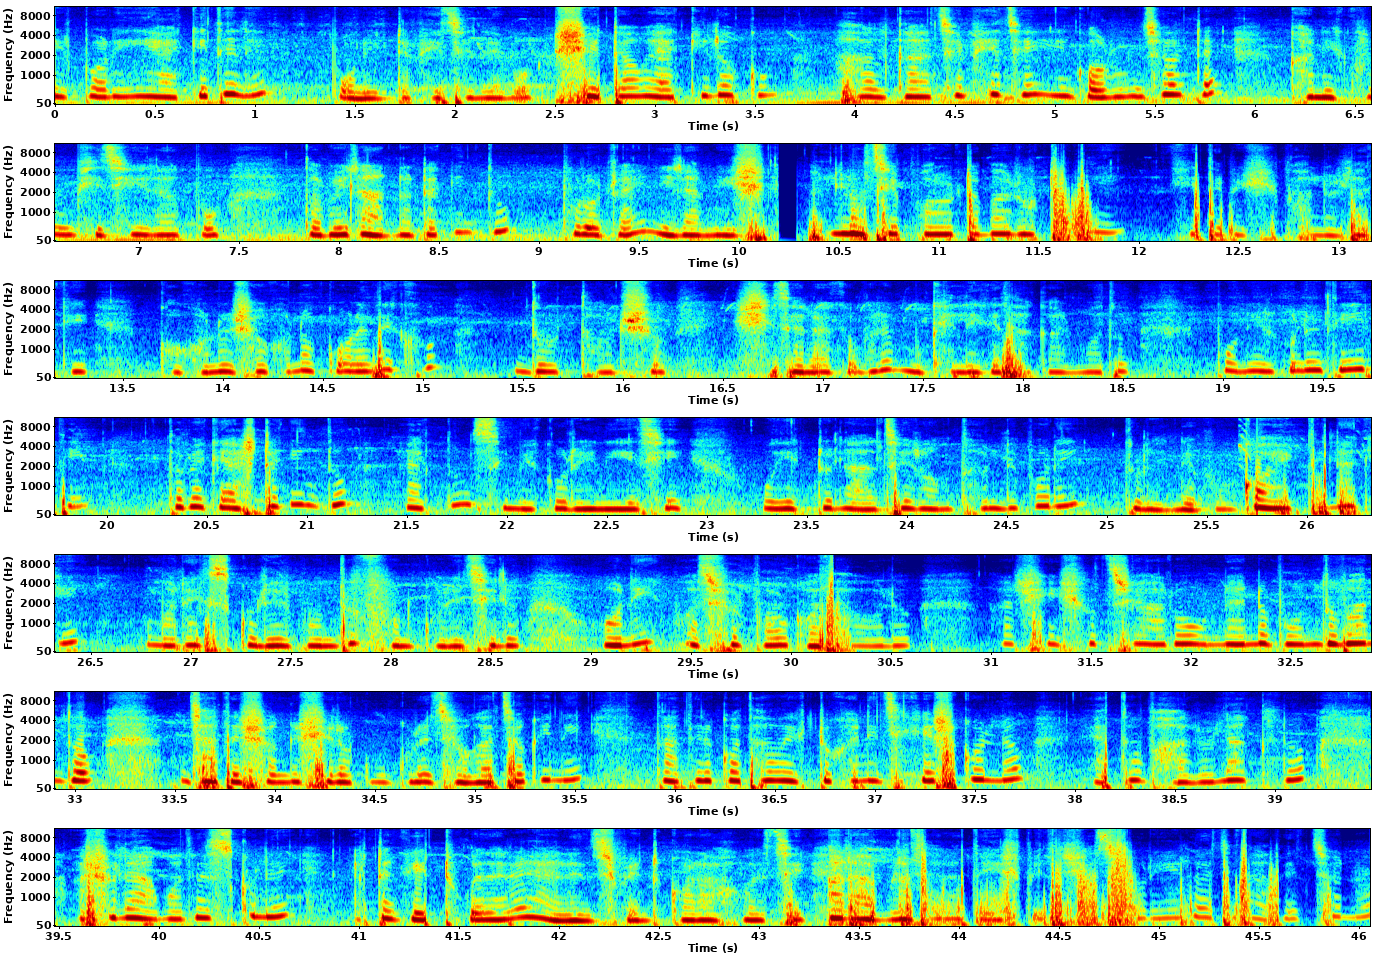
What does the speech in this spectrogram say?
এরপরে এই একই তেলে পনিরটা ভেজে নেব। সেটাও একই রকম। হালকা আছে ভেজে এই গরম জলটায় খানিকক্ষণ ভিজিয়ে রাখব। তবে রান্নাটা কিন্তু পুরোটাই নিরামিষ। লুচি পরোটা বা রুটি দিয়ে খেতে বেশি ভালো লাগে। কখনো সখনো করে দেখো, দুর্ধর্ষ। সে যেন একেবারে মুখে লেগে থাকার মতো। পনিরগুলো দিয়ে দিই, তবে গ্যাসটা কিন্তু একদম সিমে করে নিয়েছি। ওই একটু লালচে রং ধরলে পরেই তুলে নেব। কয়েকদিন আগে আমার এক স্কুলের বন্ধু ফোন করেছিল। অনেক বছর পর কথা হলো। আর সেই সূত্রে আরও অন্যান্য বন্ধুবান্ধব যাদের সঙ্গে সেরকম করে যোগাযোগই নেই, তাদের কথাও একটুখানি জিজ্ঞেস করলাম। এত ভালো লাগল। আসলে আমাদের স্কুলে একটা গেট টুগেদারের অ্যারেঞ্জমেন্ট করা হয়েছে। আর আমরা যারা দেশ বিদেশে ছড়িয়ে রয়েছে, তাদের জন্য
